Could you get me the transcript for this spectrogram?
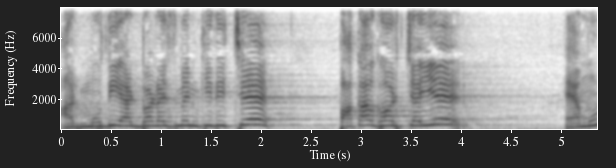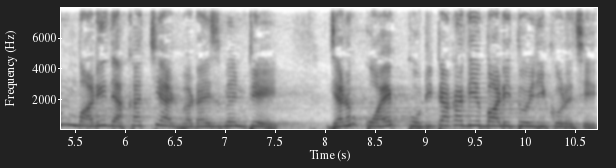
আর মোদি অ্যাডভার্টাইজমেন্ট কি দিচ্ছে? পাকা ঘর চাইয়ে এমন বাড়ি দেখাচ্ছে অ্যাডভার্টাইজমেন্টে যেন কয়েক কোটি টাকা দিয়ে বাড়ি তৈরি করেছে।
